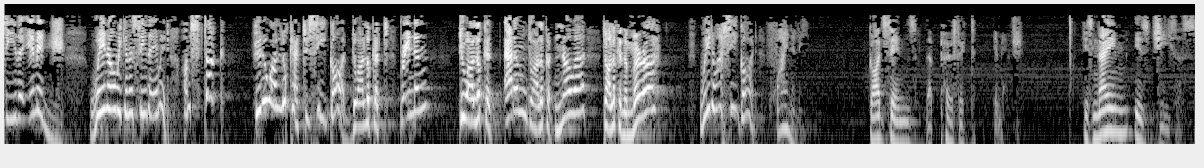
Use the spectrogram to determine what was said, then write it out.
see the image? When are we going to see the image? I'm stuck. Who do I look at to see God? Do I look at Brendan? Do I look at Adam? Do I look at Noah? Do I look in the mirror? Where do I see God? Finally, God sends the perfect image. His name is Jesus.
